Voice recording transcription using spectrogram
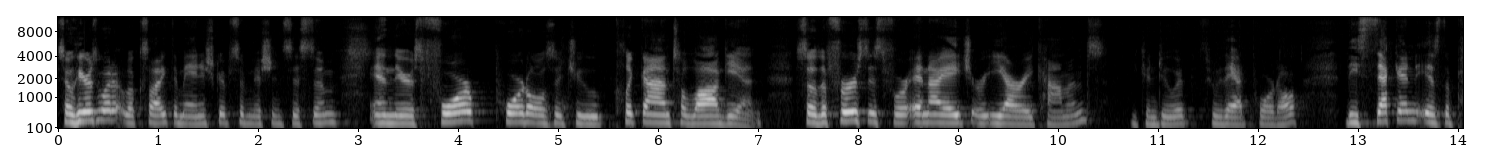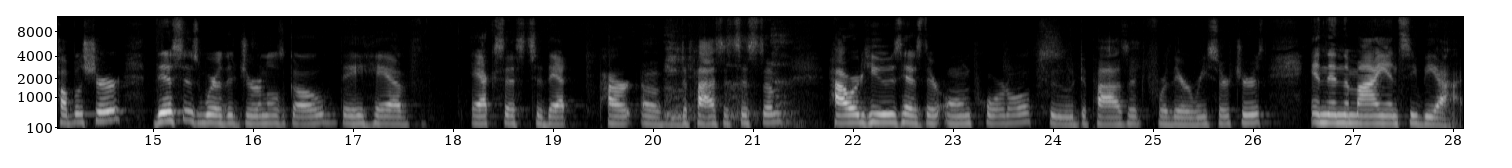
So here's what it looks like, the manuscript submission system. And there's four portals that you click on to log in. So the first is for NIH or ERA Commons. You can do it through that portal. The second is the publisher. This is where the journals go. They have access to that part of the deposit system. Howard Hughes has their own portal to deposit for their researchers. And then the MyNCBI.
